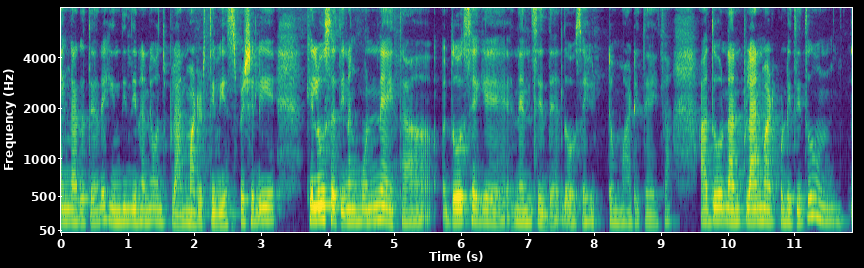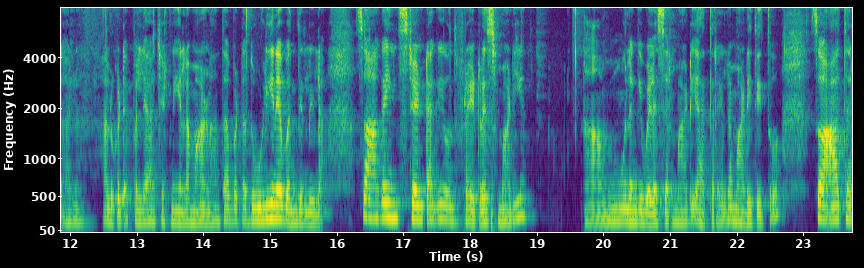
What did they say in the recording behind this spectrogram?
ಹೆಂಗಾಗುತ್ತೆ ಅಂದರೆ ಹಿಂದಿನ ದಿನವೇ ಒಂದು ಪ್ಲ್ಯಾನ್ ಮಾಡಿರ್ತೀವಿ. ಎಸ್ಪೆಷಲಿ ಕೆಲವು ಸತಿ ನಂಗೆ ಮೊನ್ನೆ ಆಯಿತಾ, ದೋಸೆಗೆ ನೆನೆಸಿದ್ದೆ, ದೋಸೆ ಹಿಟ್ಟು ಮಾಡಿದ್ದೆ ಆಯಿತಾ. ಅದು ನಾನು ಪ್ಲ್ಯಾನ್ ಮಾಡ್ಕೊಂಡಿದ್ದಿದ್ದು ಆಲೂಗಡ್ಡೆ ಪಲ್ಯ, ಚಟ್ನಿ ಎಲ್ಲ ಮಾಡೋಣ ಅಂತ, ಬಟ್ ಅದು ಹುಳಿನೇ ಬಂದಿರಲಿಲ್ಲ. ಸೊ ಆಗ ಇನ್ಸ್ಟೆಂಟಾಗಿ ಒಂದು ಫ್ರೈಡ್ ರೈಸ್ ಮಾಡಿ ಮೂಲಂಗಿ ಬೆಳೆ ಸರ್ ಮಾಡಿ ಆ ಥರ ಎಲ್ಲ ಮಾಡಿದ್ದಿತ್ತು ಸೊ ಆ ಥರ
